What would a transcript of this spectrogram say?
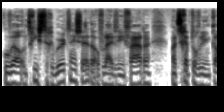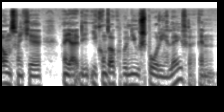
Hoewel een trieste gebeurtenis, hè, de overlijden van je vader. Maar het schept toch weer een kans, want je, nou ja, je komt ook op een nieuw spoor in je leven. En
